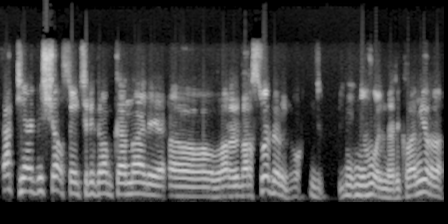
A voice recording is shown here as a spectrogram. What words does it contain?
Как я обещал в своем телеграм-канале э, Варсобин, невольно рекламирую,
